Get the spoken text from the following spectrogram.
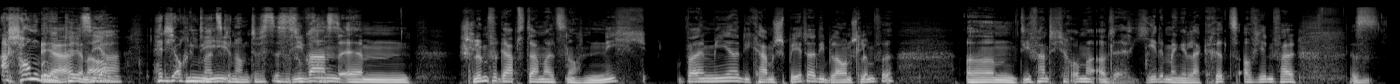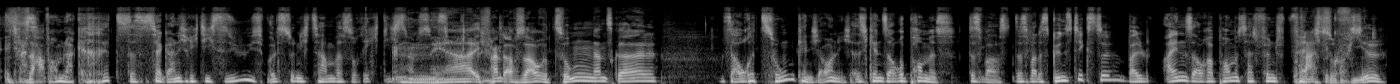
Ach, Schaumgummipilze, ja, genau. Hätte ich auch niemals die, genommen. Das ist, das die so waren, ähm, Schlümpfe gab es damals noch nicht bei mir. Die kamen später, die blauen Schlümpfe. Ähm, die fand ich auch immer, äh, jede Menge Lakritz auf jeden Fall. Ich weiß nicht, warum Lakritz? Das ist ja gar nicht richtig süß. Wolltest du nichts haben, was so richtig süß ist? Ja, ich fand auch saure Zungen ganz geil. Saure Zungen kenne ich auch nicht. Also ich kenne saure Pommes. Das war's. Das war das günstigste, weil ein saurer Pommes hat fünf Pfennig War es so gekostet. viel?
